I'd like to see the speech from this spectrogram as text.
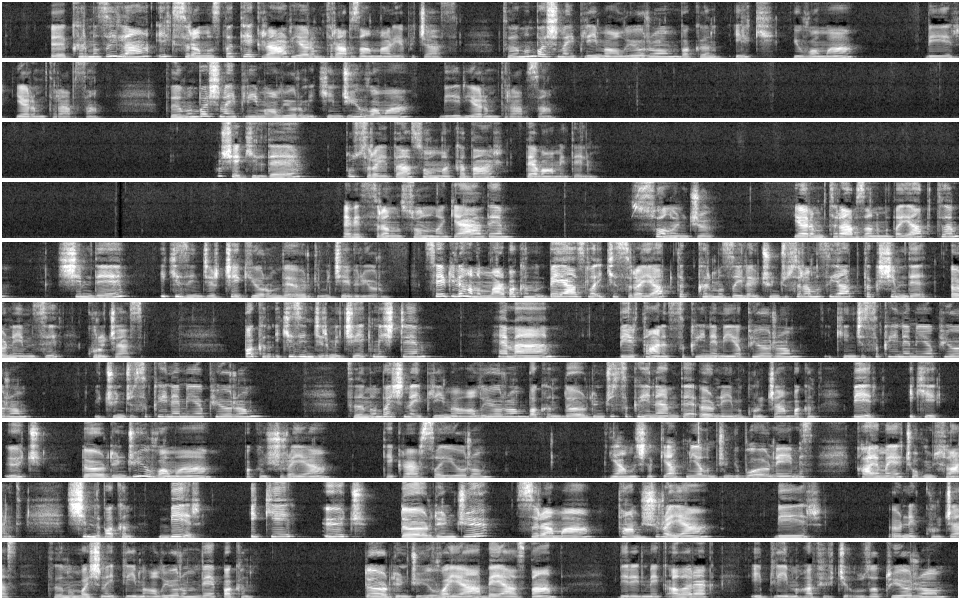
e, kırmızıyla ilk sıramızda tekrar yarım trabzanlar yapacağız. Tığımın başına ipliğimi alıyorum. Bakın ilk yuvama bir yarım trabzan. Tığımın başına ipliğimi alıyorum. ikinci yuvama bir yarım trabzan. Bu şekilde bu sırayı da sonuna kadar devam edelim. Evet sıranın sonuna geldim. Sonuncu yarım trabzanımı da yaptım. Şimdi 2 zincir çekiyorum ve örgümü çeviriyorum. Sevgili hanımlar bakın beyazla 2 sıra yaptık. Kırmızıyla 3. sıramızı yaptık. Şimdi örneğimizi kuracağız. Bakın 2 zincirimi çekmiştim. Hemen bir tane sık iğnemi yapıyorum. ikinci sık iğnemi yapıyorum. Üçüncü sık iğnemi yapıyorum. Tığımın başına ipliğimi alıyorum. Bakın dördüncü sık iğnemde örneğimi kuracağım. Bakın 1, 2, 3, dördüncü yuvama bakın şuraya tekrar sayıyorum. Yanlışlık yapmayalım çünkü bu örneğimiz kaymaya çok müsait. Şimdi bakın 1, 2, 3, dördüncü sırama tam şuraya bir örnek kuracağız. Tığımın başına ipliğimi alıyorum ve bakın dördüncü yuvaya beyazdan bir ilmek alarak ipliğimi hafifçe uzatıyorum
